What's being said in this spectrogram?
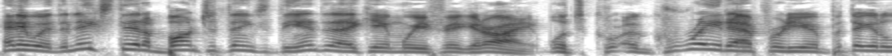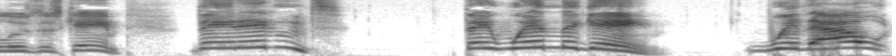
Anyway, the Knicks did a bunch of things at the end of that game where you figured, all right, well, it's a great effort here, but they're going to lose this game. They didn't. They win the game without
